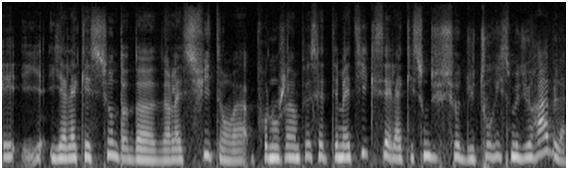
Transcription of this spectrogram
Et il y a la question, dans, la suite, on va prolonger un peu cette thématique, c'est la question du, du tourisme durable,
